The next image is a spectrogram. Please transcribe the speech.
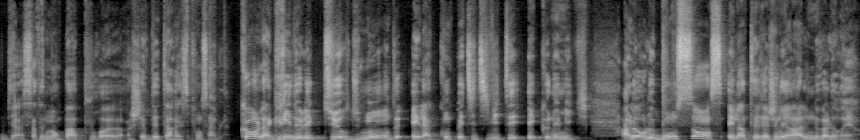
Bien, certainement pas pour euh, un chef d'État responsable. Quand la grille de lecture du monde est la compétitivité économique, alors le bon sens et l'intérêt général ne valent rien.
